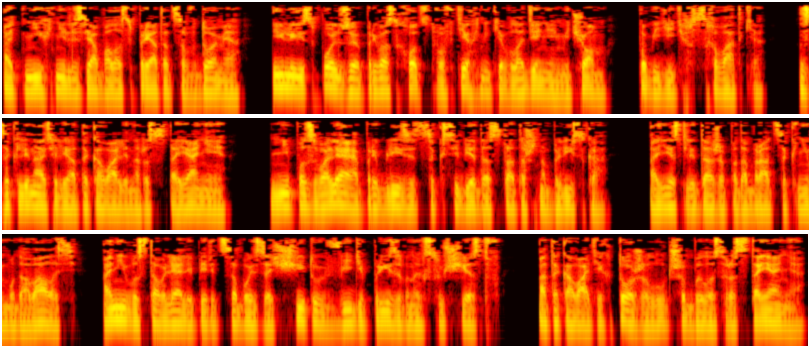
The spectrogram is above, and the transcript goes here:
От них нельзя было спрятаться в доме или, используя превосходство в технике владения мечом, победить в схватке. Заклинатели атаковали на расстоянии, не позволяя приблизиться к себе достаточно близко. А если даже подобраться к ним удавалось, они выставляли перед собой защиту в виде призванных существ. Атаковать их тоже лучше было с расстояния,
